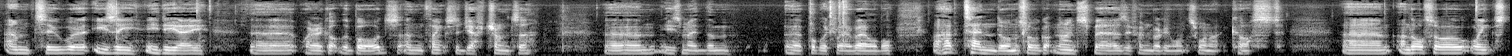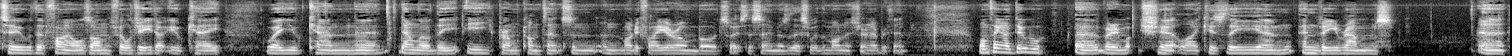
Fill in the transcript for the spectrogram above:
and to uh, Easy EDA uh, where I got the boards and thanks to Jeff Tranter um, he's made them uh, publicly available. I had 10 done, so I've got 9 spares if anybody wants one at cost. Um, and also links to the files on philg.uk where you can uh, download the EEPROM contents and, and, modify your own board, so it's the same as this with the monitor and everything. One thing I do uh, very much uh, like is the um, NVRAMs. Uh,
